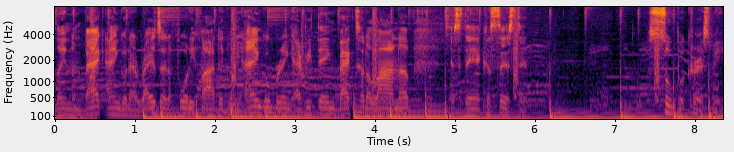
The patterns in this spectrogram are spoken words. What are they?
Lean them back, angle that raise at a 45 degree angle, bring everything back to the lineup and staying consistent. Super crispy.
